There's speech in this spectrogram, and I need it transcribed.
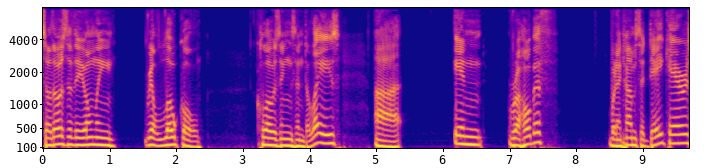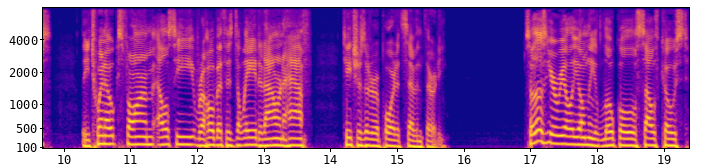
So those are the only real local closings and delays. Uh, in Rehoboth, when it comes to daycares, the Twin Oaks Farm LC Rehoboth is delayed an hour and a half. Teachers are to report at 7:30. So those are your really only local South Coast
